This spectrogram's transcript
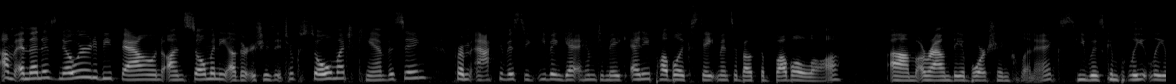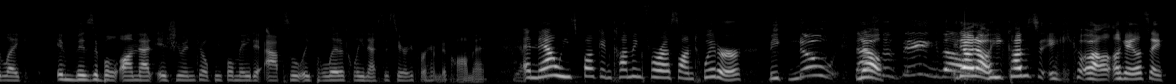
Um, and then is nowhere to be found on so many other issues. It took so much canvassing from activists to even get him to make any public statements about the bubble law um, around the abortion clinics. He was completely like invisible on that issue until people made it absolutely politically necessary for him to comment. Yeah. And now he's fucking coming for us on Twitter. Be- No, that's No. the thing, though. no, no, he comes. He, well, okay, let's say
